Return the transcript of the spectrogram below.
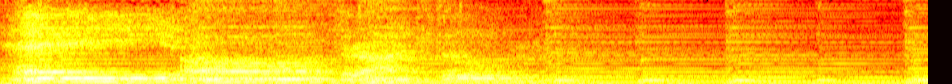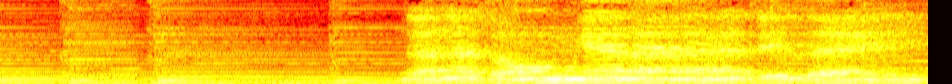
Hej A-traktor Den här sången är till dig.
